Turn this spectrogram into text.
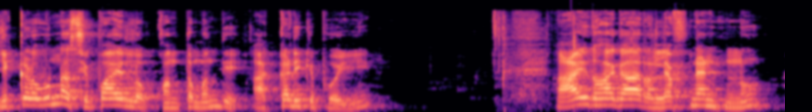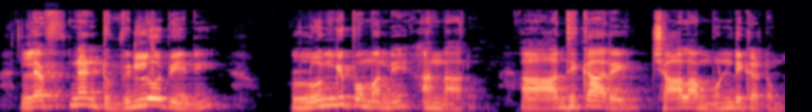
ఇక్కడ ఉన్న సిపాయిల్లో కొంతమంది అక్కడికి పోయి ఆయుధాగార లెఫ్టినెంట్ను లెఫ్టినెంట్ విల్లోబీని లొంగిపోమని అన్నారు. ఆ అధికారి చాలా మొండిగటం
